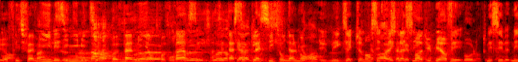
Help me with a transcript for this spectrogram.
conflits de famille, les inimitiés entre familles, entre frères, c'est assez classique finalement. Mais exactement, c'est très classique. Ça fait pas du bien au football. Mais, mais,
